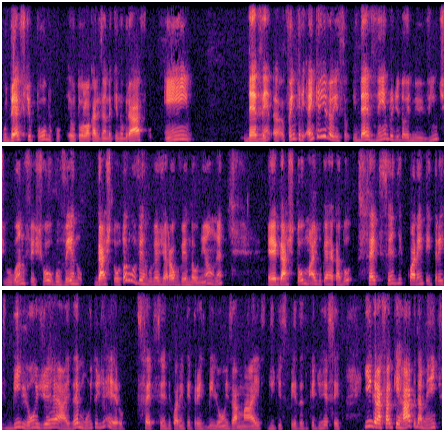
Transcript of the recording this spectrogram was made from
O déficit público, eu estou localizando aqui no gráfico, em dezembro, ah, foi é incrível isso. Em dezembro de 2020, o ano fechou, o governo gastou, todo o governo, o governo geral, o governo da União, né? É, gastou mais do que arrecadou 743 bilhões de reais. É muito dinheiro. 743 bilhões a mais de despesas do que de receita. E engraçado que rapidamente,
